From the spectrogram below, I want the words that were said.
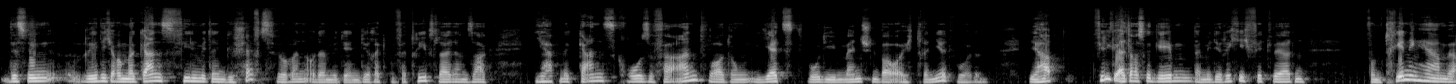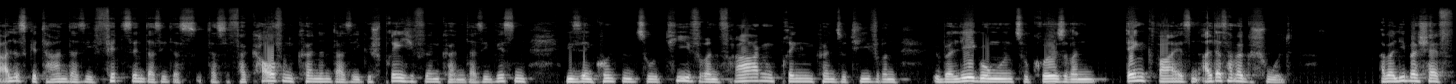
Deswegen rede ich auch immer ganz viel mit den Geschäftsführern oder mit den direkten Vertriebsleitern und sage, ihr habt eine ganz große Verantwortung jetzt, wo die Menschen bei euch trainiert wurden. Ihr habt viel Geld ausgegeben, damit die richtig fit werden. Vom Training her haben wir alles getan, dass sie fit sind, dass sie das, dass sie verkaufen können, dass sie Gespräche führen können, dass sie wissen, wie sie den Kunden zu tieferen Fragen bringen können, zu tieferen Überlegungen, zu größeren Denkweisen. All das haben wir geschult. Aber lieber Chef,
